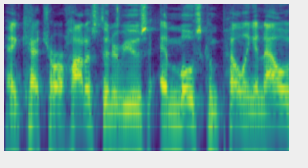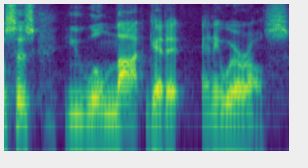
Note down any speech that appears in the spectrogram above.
and catch our hottest interviews and most compelling analysis. You will not get it anywhere else.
